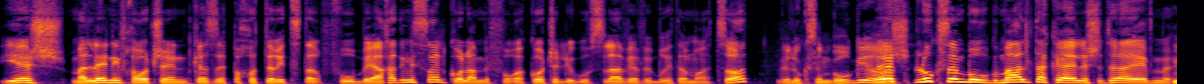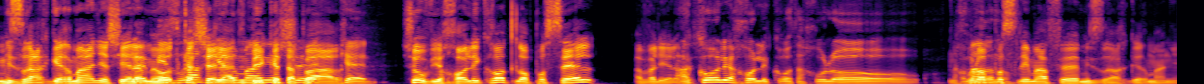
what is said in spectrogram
יש מלא נבחרות שהן כזה פחות או יותר הצטרפו ביחד עם ישראל, כל המפורקות של יוגוסלביה וברית המועצות. ולוקסמבורגיות, ויש לוקסמבורג, מלטה כאלה, שאתה יודע. מזרח גרמניה, שיהיה לה מאוד קשה גרמניה להדביק את ש- הפער. כן, שוב, יכול לקרות, לא פוסל, אבל יהיה לה קשה. הכל יכול לקרות, אנחנו לא... אנחנו לא. פוסלים אף אה, מזרח גרמניה.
